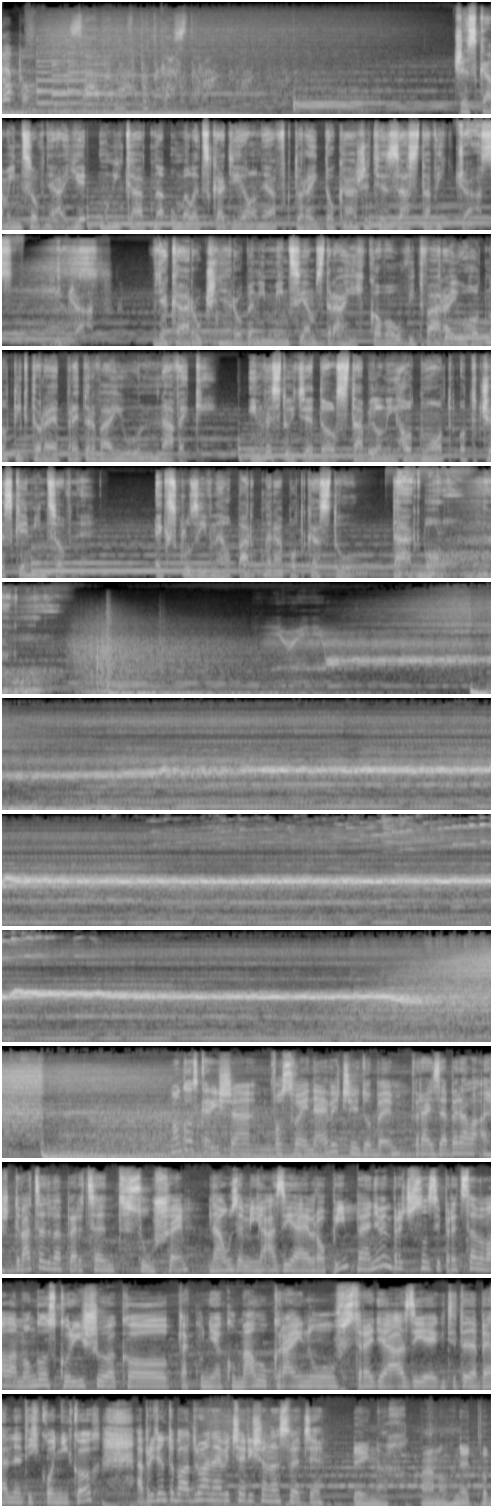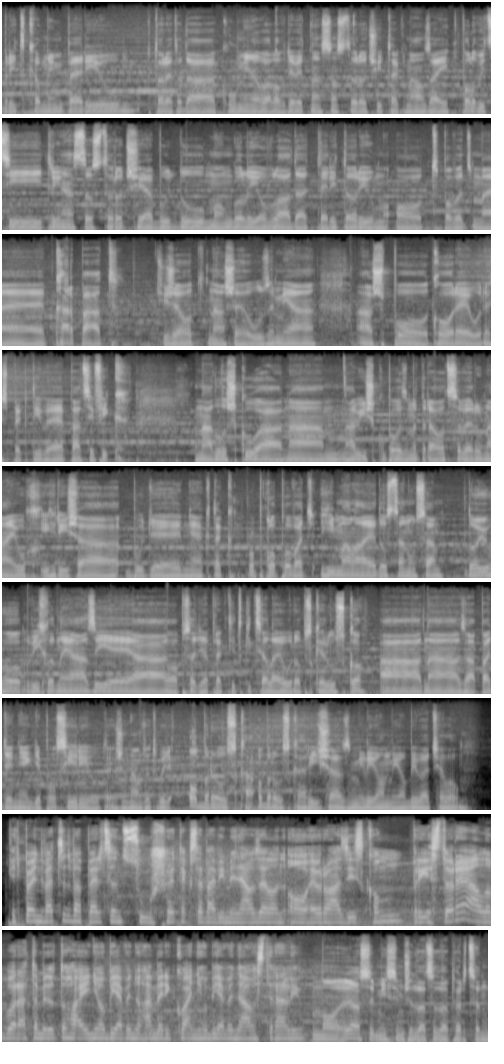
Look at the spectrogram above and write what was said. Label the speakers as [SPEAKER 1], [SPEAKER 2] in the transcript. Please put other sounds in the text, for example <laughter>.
[SPEAKER 1] ZAPO. Zábrná v podcastov.
[SPEAKER 2] Česká mincovňa je unikátna umelecká dielňa, v ktorej dokážete zastaviť čas. Čas. Vďaka ručne robeným minciam z drahých kovov vytvárajú hodnoty, ktoré pretrvajú na veky. Investujte do stabilných hodnôt od Českej mincovne. Exkluzívneho partnera podcastu Tak bolo. Tak bolo.
[SPEAKER 3] Ríša vo svojej najväčšej dobe vraj zaberala až 22% súše na území Ázie a Európy. Ja neviem, prečo som si predstavovala Mongolskú ríšu ako takú nejakú malú krajinu v strede Ázie, kde teda behali na tých koníkoch a pritom to bola druhá najväčšia ríša na svete.
[SPEAKER 4] dejinách. Áno, hneď po britskom impériu, ktoré teda kulminovalo v 19. storočí, tak naozaj v polovici 13. storočia budú Mongoli ovládať teritorium od povedzme Karpát, čiže od našeho územia až po Kóreu, respektíve Pacifik na dĺžku a na, na výšku povedzme teda od severu na juh ich ríša bude nejak tak obklopovať Himalaje, dostanú sa do juho východnej Ázie a obsadia prakticky celé európske Rusko a na západe niekde po Sýriu, takže naozaj to bude obrovská, obrovská ríša s miliónmi obyvateľov.
[SPEAKER 3] Keď poviem 22% súše, tak sa bavíme naozaj len o euroazijskom priestore, alebo rátame do toho aj neobjavenú Ameriku a neobjavenú Austráliu?
[SPEAKER 4] No ja si myslím, že 22%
